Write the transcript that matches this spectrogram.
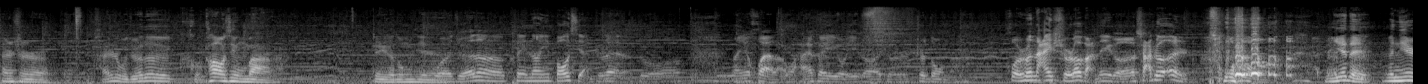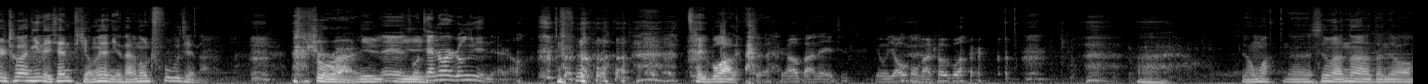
但是，还是我觉得可靠性吧，这个东西，我觉得可以弄一保险之类的，就万一坏了，我还可以有一个就是制动的。或者说拿一石头把那个刹车摁上，你也得，问题是车你得先停下，你才能出去呢，是不是？你你从天窗扔进去，碎玻璃，对，然后把那用遥控把车关上。哎，行吧，那新闻呢，咱就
